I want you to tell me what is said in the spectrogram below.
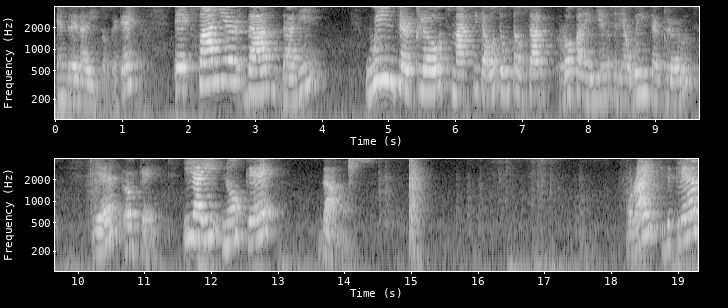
entrenaditos, ¿ok? Eh, funnier than Danny. Winter clothes, Maxi, que a vos te gusta usar ropa de invierno, sería winter clothes. Yes, ok. Y ahí nos quedamos. Alright, is it clear?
